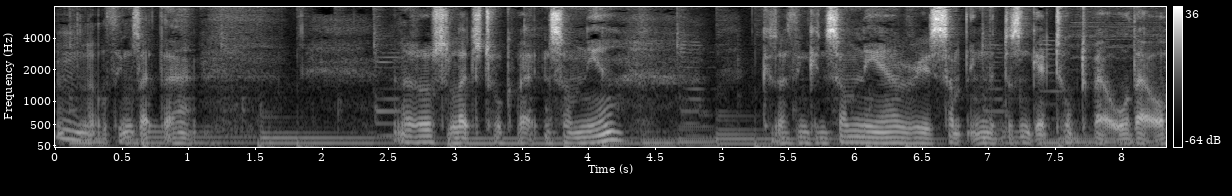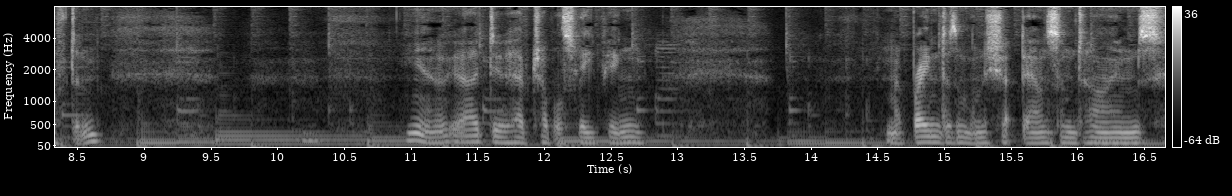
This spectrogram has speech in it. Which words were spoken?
and little things like that. And I'd also like to talk about insomnia, because I think insomnia is something that doesn't get talked about all that often. You know, I do have trouble sleeping. My brain doesn't want to shut down sometimes.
